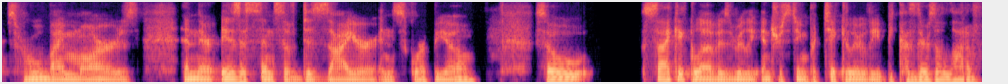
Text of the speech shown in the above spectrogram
it's ruled by Mars. And there is a sense of desire in Scorpio. So, psychic love is really interesting, particularly because there's a lot of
